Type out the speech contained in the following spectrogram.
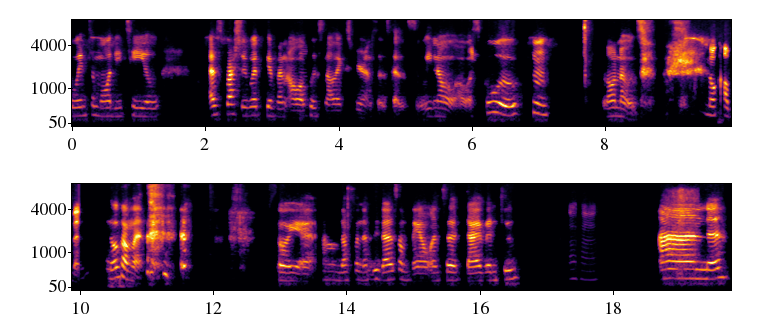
go into more detail especially with given our personal experiences because we know our school hmm, lord knows. No comment. No comment. So yeah um definitely that's something i want to dive into. Mm-hmm. And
